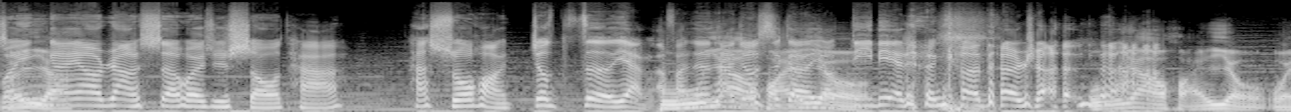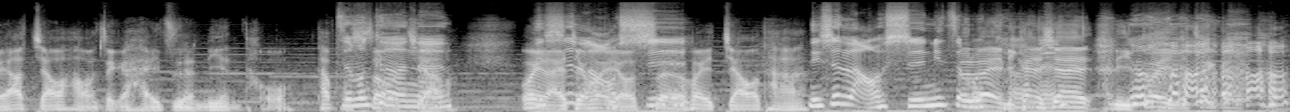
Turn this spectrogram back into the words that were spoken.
我应该要让社会去收他。他说谎就这样了，反正他就是个有低劣人格的人。不要怀有我要教好这个孩子的念头，他不，怎么可能？未来就会有社会教他。你是老师，你怎么对？你看现在你对于这个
